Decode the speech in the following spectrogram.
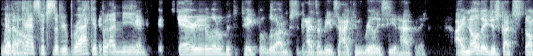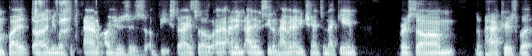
you know, I that kind of switches up your bracket. But I It- mean, it's scary a little bit to take, but look, I'm just, guys, I'm being, I can really see it happening. I know they just got stumped by. Uh, I mean, listen, Aaron Rodgers is a beast. All right, so I, I didn't, I didn't see them having any chance in that game versus um the Packers, but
